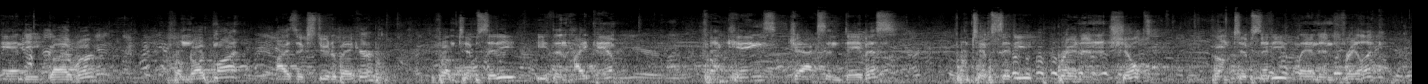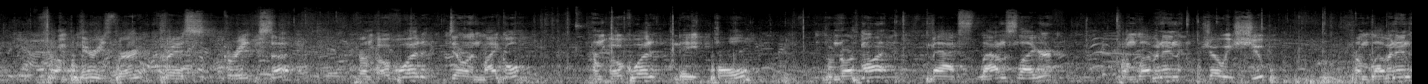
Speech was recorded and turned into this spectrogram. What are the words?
Andy Garver. From Northmont, Isaac Studebaker. From Tip City, Ethan Heitkamp. From Kings, Jackson Davis. From Tip City, Brandon Shilt. From Tip City, Landen Fraylick. From Perrysburg, Chris Grisa. From Oakwood, Dylan Michael. From Oakwood, Nate Pohl. From Northmont, Max Laudenslager. From Lebanon, Joey Shoup. From Lebanon,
